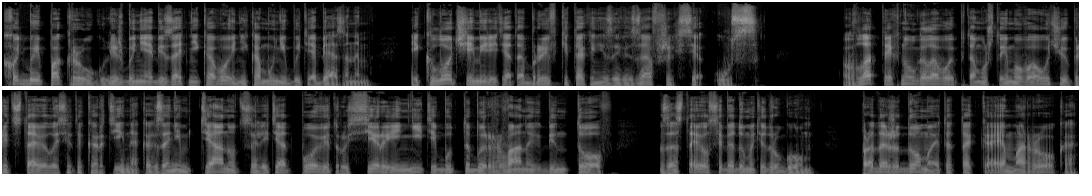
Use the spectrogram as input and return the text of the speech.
хоть бы и по кругу, лишь бы не обязать никого и никому не быть обязанным. И клочьями летят обрывки так и не завязавшихся ус. Влад тряхнул головой, потому что ему воочию представилась эта картина, как за ним тянутся, летят по ветру серые нити, будто бы рваных бинтов. Заставил себя думать о другом. Продажа дома — это такая морока.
